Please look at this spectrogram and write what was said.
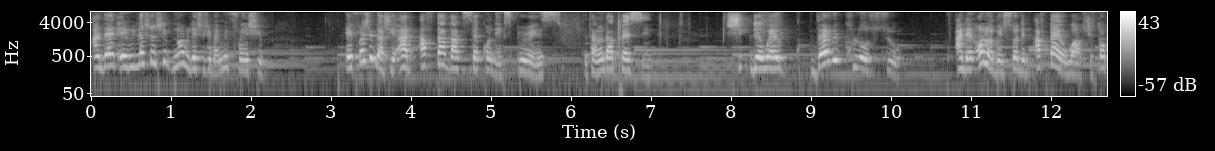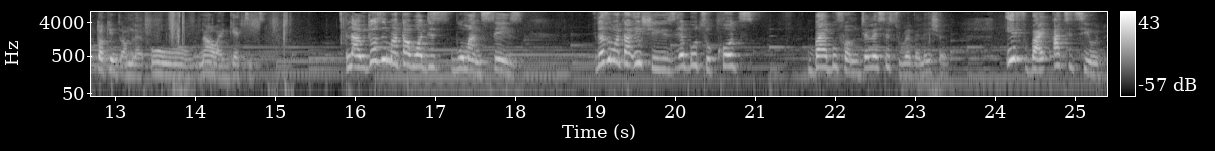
And then a relationship, not relationship, I mean friendship. A friendship that she had after that second experience with another person, she, they were very close to. And then all of a sudden, after a while, she stopped talking to I'm like, oh, now I get it. Now, it doesn't matter what this woman says. It doesn't matter if she is able to quote Bible from Genesis to Revelation. If by attitude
